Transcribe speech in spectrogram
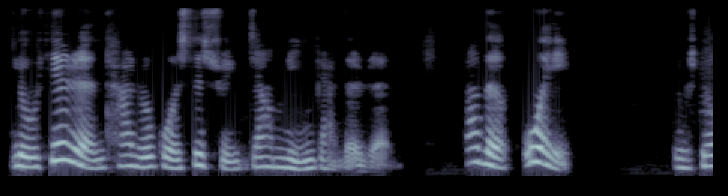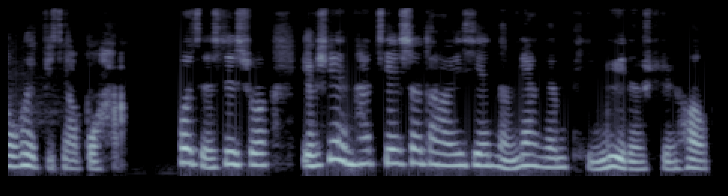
有些人他如果是属于比较敏感的人，他的胃有时候会比较不好。或者是说，有些人他接受到一些能量跟频率的时候，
